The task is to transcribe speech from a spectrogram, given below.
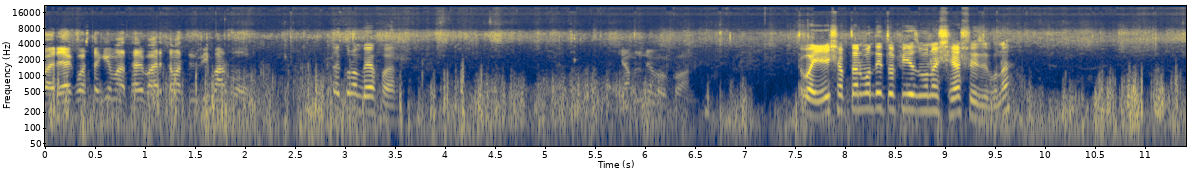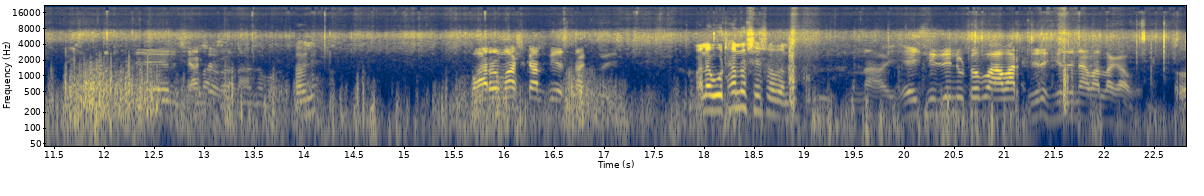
বাইরে এক বস্তা কি মাথায় বাড়িতে মারতে দিতে পারব? এটা কোনো ব্যাপার। কেমন নেব কোন? তো ভাই এই সপ্তাহের মধ্যেই তো পিএস মনে হয় শেষ হয়ে যাব না? শেষ হবে না। তাহলে? বারো মাস কাল পেঁয়াজ থাকবে। মানে উঠানো শেষ হবে না? না এই সিজন উঠবো আবার ফিরে সিজনে আবার লাগাবো। ও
